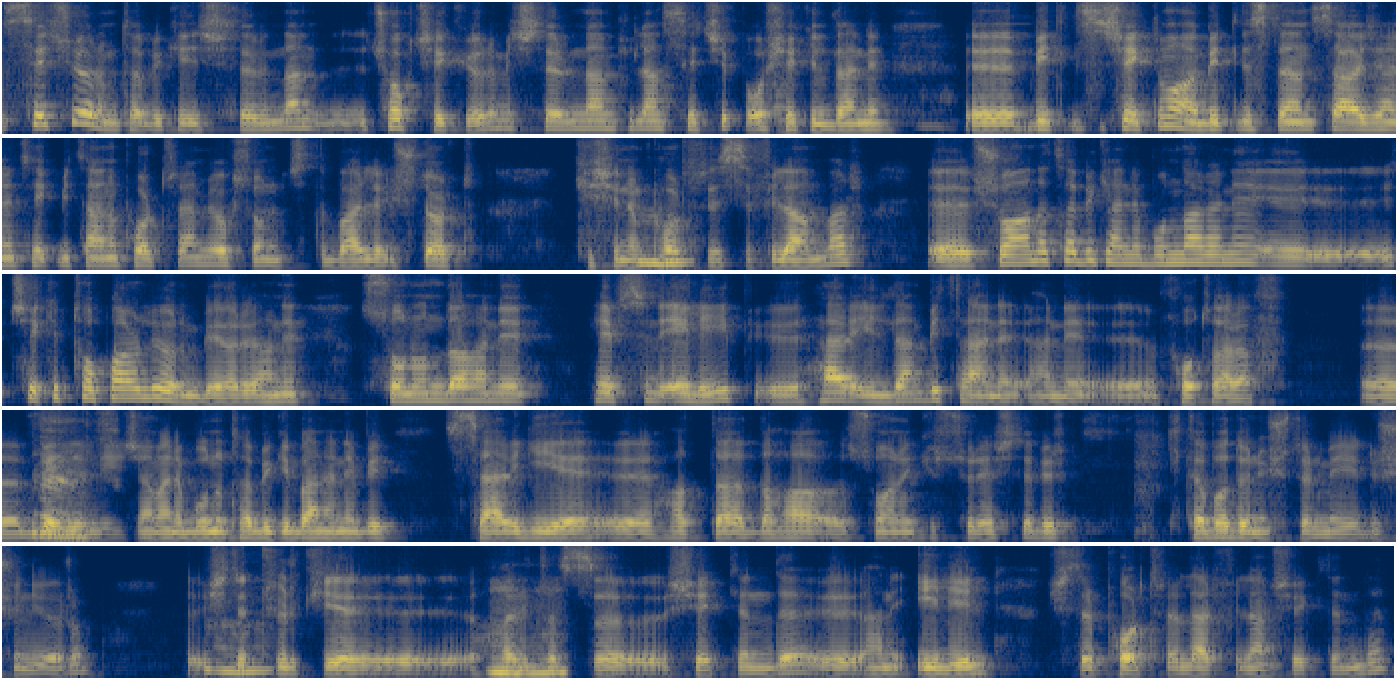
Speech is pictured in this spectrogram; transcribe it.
seçiyorum tabii ki içlerinden çok çekiyorum. İçlerinden filan seçip o şekilde hani e, Bitlis'i çektim ama Bitlis'ten sadece hani tek bir tane portrem yok sonuç itibariyle 3-4 kişinin Hı. portresi filan var. E, şu anda tabii ki hani bunlar hani e, çekip toparlıyorum bir ara. Hani sonunda hani hepsini eleyip e, her ilden bir tane hani e, fotoğraf e, belirleyeceğim. Evet. Hani bunu tabii ki ben hani bir sergiye e, hatta daha sonraki süreçte bir kitaba dönüştürmeyi düşünüyorum. E, işte Hı-hı. Türkiye e, haritası Hı-hı. şeklinde e, hani il il işte portreler filan şeklinde.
